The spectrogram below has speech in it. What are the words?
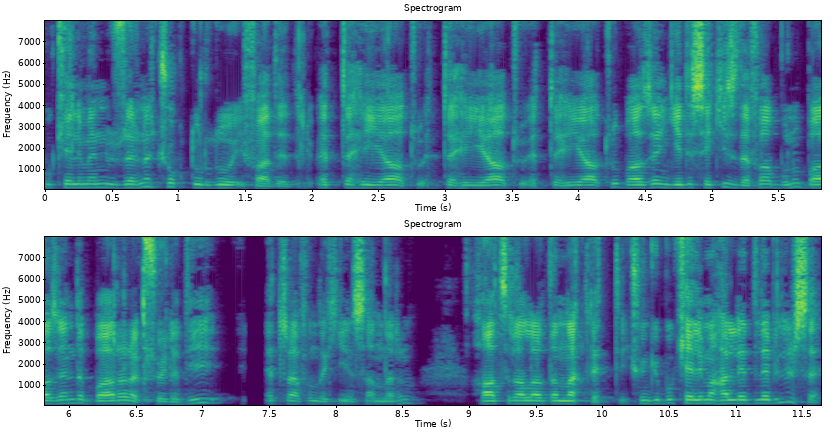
bu kelimenin üzerine çok durduğu ifade ediliyor. Ettehiyyatu, ettehiyyatu, ettehiyyatu. Bazen 7-8 defa bunu bazen de bağırarak söylediği etrafındaki insanların hatıralardan naklettiği. Çünkü bu kelime halledilebilirse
